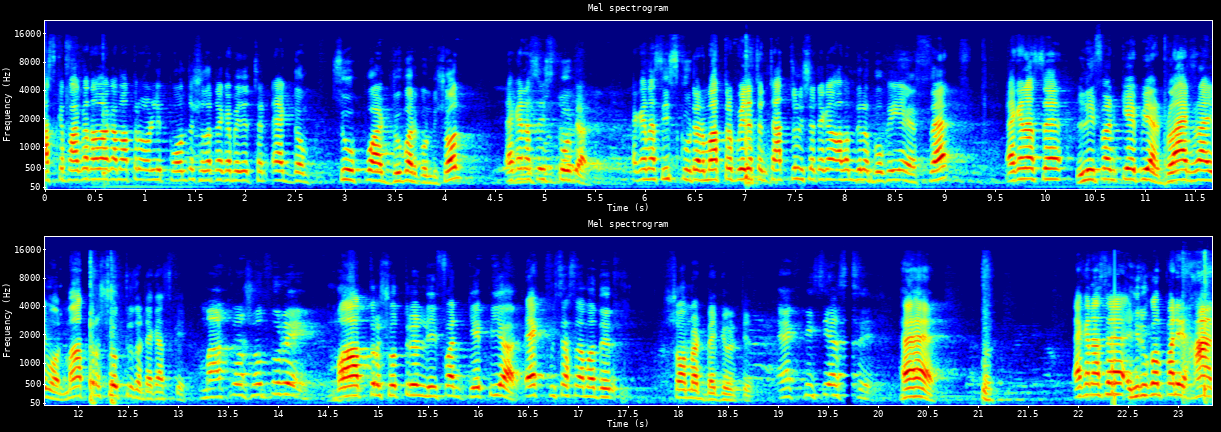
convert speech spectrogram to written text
আজকে পাকা ধামাকা মাত্র অনলি পঞ্চাশ হাজার টাকা পেয়ে যাচ্ছেন একদম সুপার ডুপার কন্ডিশন এখানে আছে স্কুটার এখানে আছে স্কুটার মাত্র পেয়ে যাচ্ছেন চারচল্লিশ টাকা আলহামদুলিল্লাহ বুকিং এ এসছে। এখানে আছে লিফান কেপিআর ব্ল্যাক রাইমন মাত্র সত্তর টাকা আজকে। মাত্র সত্তরে। মাত্র সত্তরের লিফান কেপিআর এক পিস আছে আমাদের সম্রাট ব্যাগেলতে এক পিসি আছে। হ্যাঁ হ্যাঁ। এখানে আছে হিরো কোম্পানির হাং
